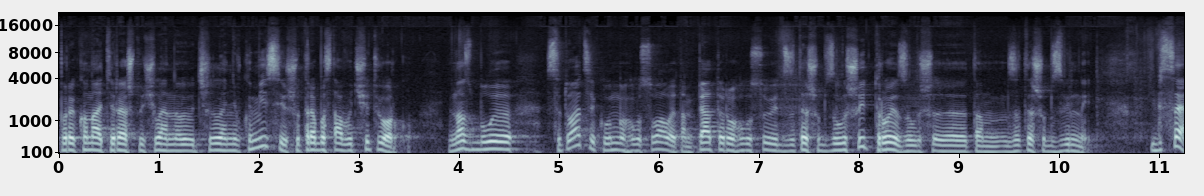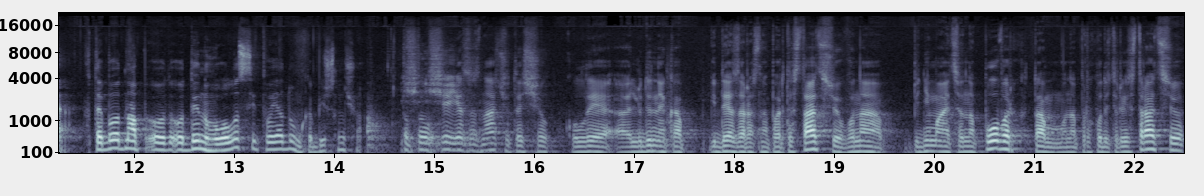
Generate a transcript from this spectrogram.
переконати решту членів, членів комісії, що треба ставити четверку. І в нас були ситуації, коли ми голосували, там п'ятеро голосують за те, щоб залишити, троє залиш... е, там, за те, щоб звільнити. І все. В тебе одна, од- один голос і твоя думка, більш нічого. І ще- я зазначу те, що коли е, людина, яка йде зараз на перетестацію, вона піднімається на поверх, там вона проходить реєстрацію,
